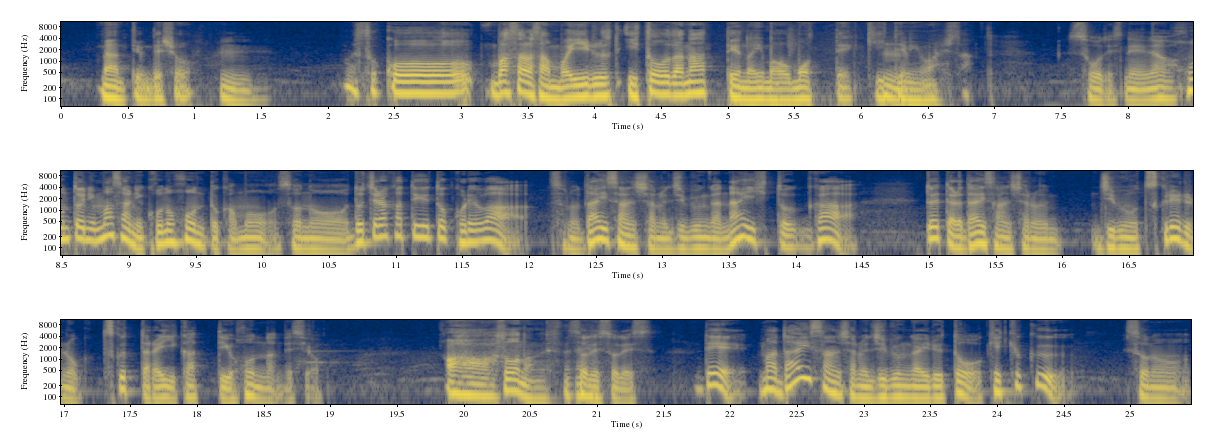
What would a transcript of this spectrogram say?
なんて言うんでしょう。ん。う。そこ、バサラさんもいる、いそうだなっていうのを今思って聞いてみました。そうですねだから本当にまさにこの本とかもそのどちらかというとこれはその第三者の自分がない人がどうやったら第三者の自分を作れるの作ったらいいかっていう本なんですよ。ああ、そうなんですね。そうですそうです。でまあ第三者の自分がいると結局その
